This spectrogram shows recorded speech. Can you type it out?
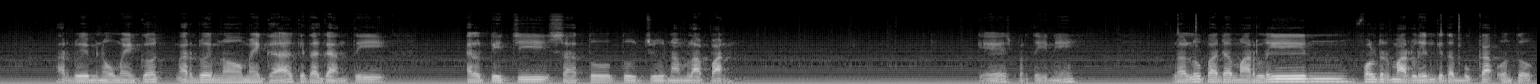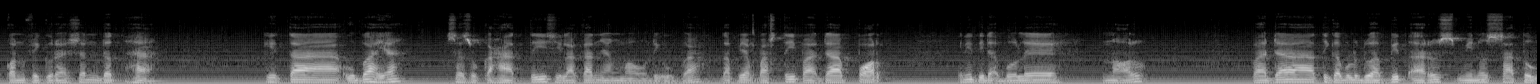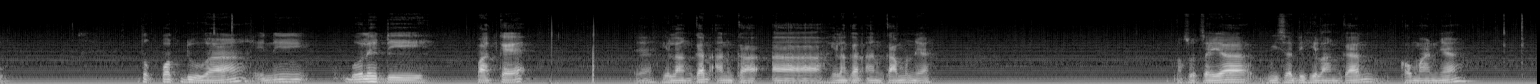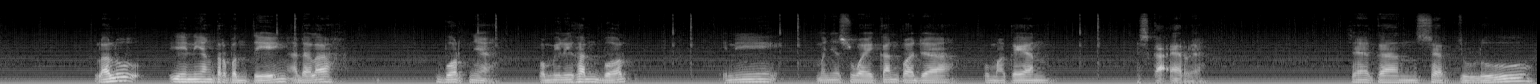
Arduino Mega Arduino Mega kita ganti LPG 1768 oke seperti ini. Lalu pada Marlin folder Marlin kita buka untuk configuration.h kita ubah ya sesuka hati silakan yang mau diubah. Tapi yang pasti pada port ini tidak boleh 0 pada 32 bit harus minus 1 untuk port 2 ini boleh dipakai ya hilangkan angka uh, hilangkan uncommon ya. Maksud saya bisa dihilangkan komannya lalu ini yang terpenting adalah boardnya. Pemilihan board ini menyesuaikan pada pemakaian SKR ya. Saya akan share dulu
